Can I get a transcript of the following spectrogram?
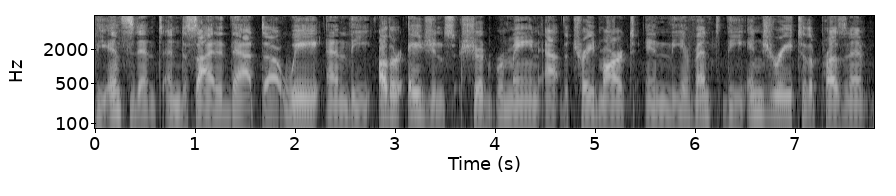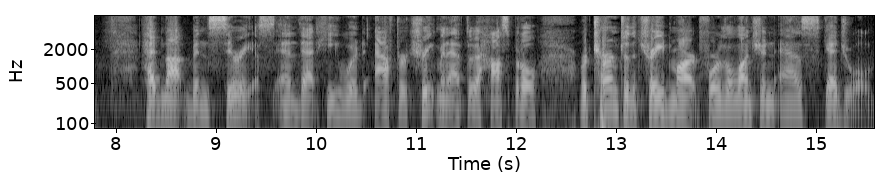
the incident and decided that uh, we and the other agents should remain at the Trade Mart in the event the injury to the president had not been serious, and that he would, after treatment at the hospital, return to the Trade Mart for the luncheon as scheduled.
